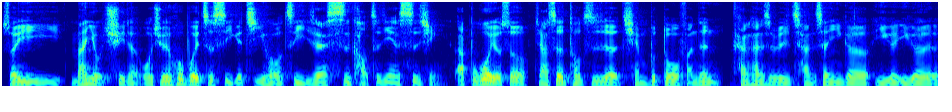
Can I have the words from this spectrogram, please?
所以蛮有趣的。我觉得会不会这是一个机会？我自己在思考这件事情啊。不过有时候假设投资的钱不多，反正看看是不是产生一个一个一个，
